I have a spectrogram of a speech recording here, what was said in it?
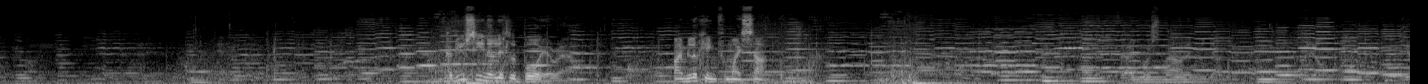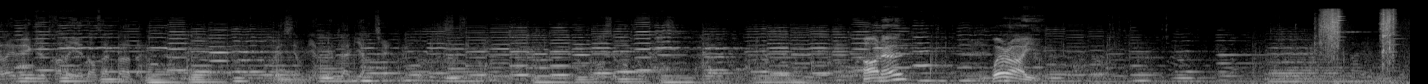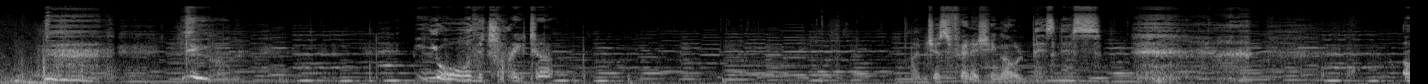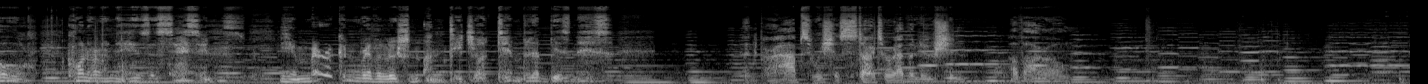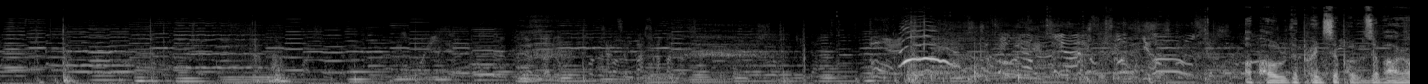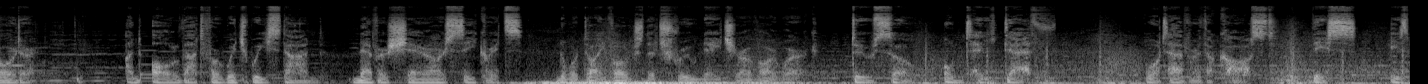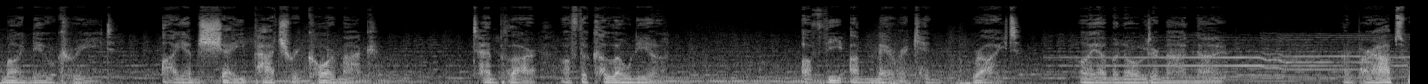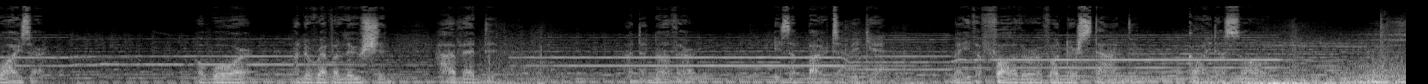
You seen a little boy around? I'm looking for my son. I'm just finishing old business. Old oh, Connor and his assassins. The American Revolution undid your Templar business. And perhaps we shall start a revolution of our own. Uphold the principles of our order, and all that for which we stand. Never share our secrets, nor divulge the true nature of our work. Do so until death, whatever the cost. This is my new creed. I am Shay Patrick Cormac, Templar of the Colonial, of the American Rite. I am an older man now, and perhaps wiser. A war and a revolution have ended, and another is about to begin. May the Father of Understanding guide us all.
